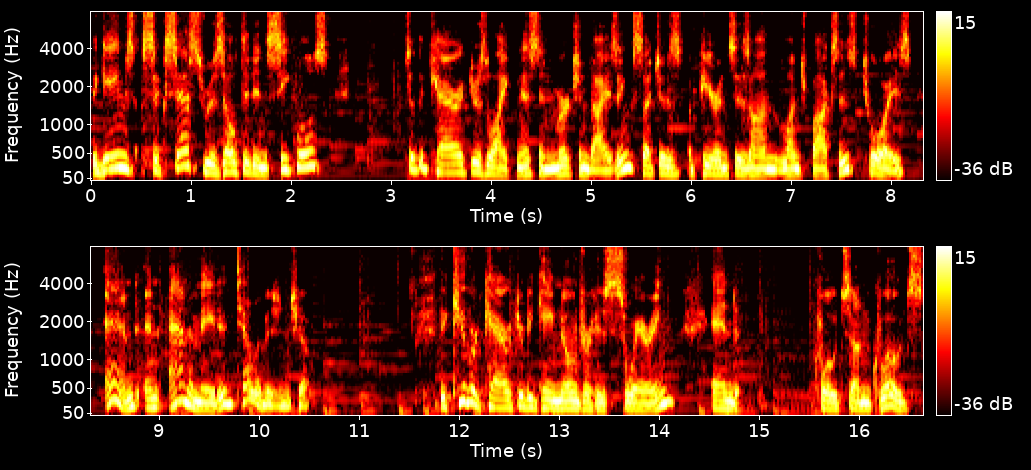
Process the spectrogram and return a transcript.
The game's success resulted in sequels to the character's likeness and merchandising, such as appearances on lunchboxes, toys, and an animated television show. The Q*bert character became known for his swearing and quotes unquotes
